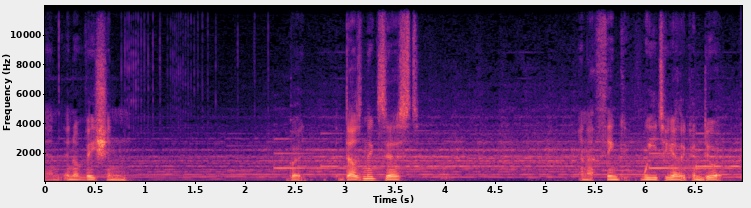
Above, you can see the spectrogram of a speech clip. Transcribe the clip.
and, and innovation. But it doesn't exist, and I think we together can do it.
